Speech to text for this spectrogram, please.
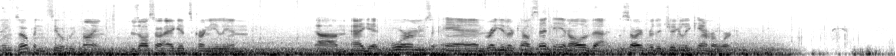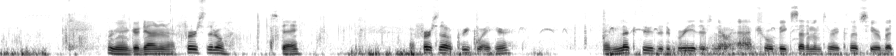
things open and see what we find. There's also agates, carnelian, um, agate forms, and regular chalcedony and all of that. Sorry for the jiggly camera work. We're gonna go down in our first little stay, our first little creekway here, and look through the debris. There's no actual big sedimentary cliffs here, but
